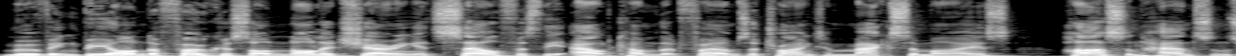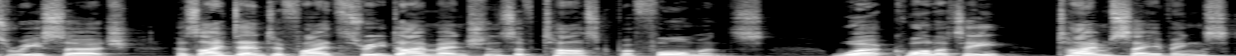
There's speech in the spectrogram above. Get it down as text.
Moving beyond a focus on knowledge sharing itself as the outcome that firms are trying to maximize, Haas and Hansen's research has identified three dimensions of task performance work quality, time savings,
